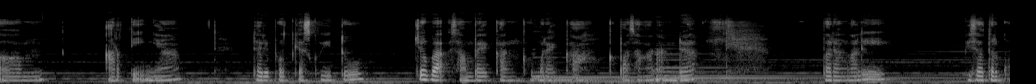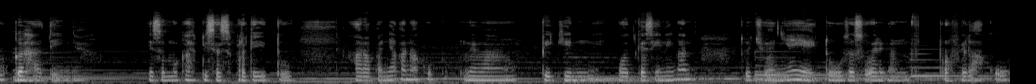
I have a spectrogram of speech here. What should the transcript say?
um, artinya dari podcastku itu, coba sampaikan ke mereka, ke pasangan Anda. Barangkali bisa tergugah hatinya. Ya semoga bisa seperti itu harapannya kan aku memang bikin podcast ini kan tujuannya yaitu sesuai dengan profil aku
